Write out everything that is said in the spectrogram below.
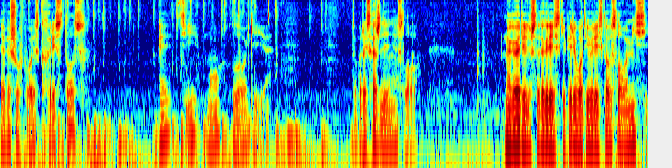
Я пишу в поиск Христос. Этимология. Это происхождение слова. Мы говорили, что это греческий перевод еврейского слова «мессия»,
